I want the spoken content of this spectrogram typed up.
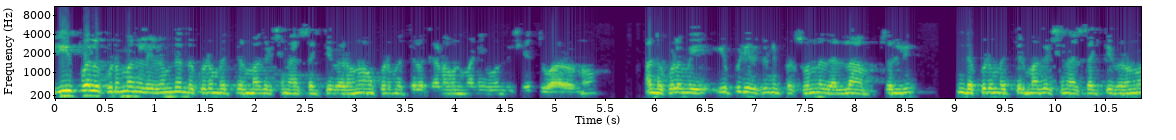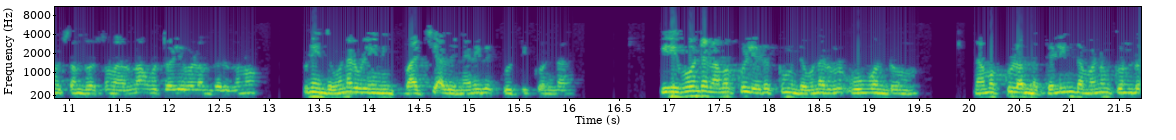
இதே போல குடும்பங்கள் இருந்து அந்த குடும்பத்தில் மகிழ்ச்சினா சக்தி வரணும். குடும்பத்தில் கணவன் மணி ஒன்று சேர்த்து வாழணும். அந்த குழந்தை எப்படி இருக்குன்னு இப்ப சொன்னதெல்லாம் சொல்லி இந்த குடும்பத்தில் மகிழ்ச்சினா சக்தி வரணும் சந்தோஷமா இருக்கணும் அவங்க தொழில் வளம் பெருகணும். இப்படி இந்த உணர்வுகளை நீ பாய்ச்சி அது நினைவை கூட்டி கொண்டான். இதை போன்ற நமக்குள் எடுக்கும் இந்த உணர்வுகள் ஒவ்வொன்றும் நமக்குள் அந்த தெளிந்த மனம் கொண்டு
